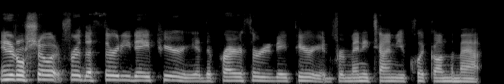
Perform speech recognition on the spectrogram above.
And it'll show it for the 30 day period, the prior 30 day period from any time you click on the map.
